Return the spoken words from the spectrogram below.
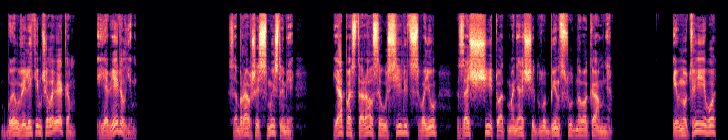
был великим человеком, и я верил ему. Собравшись с мыслями, я постарался усилить свою защиту от манящих глубин судного камня. И внутри его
